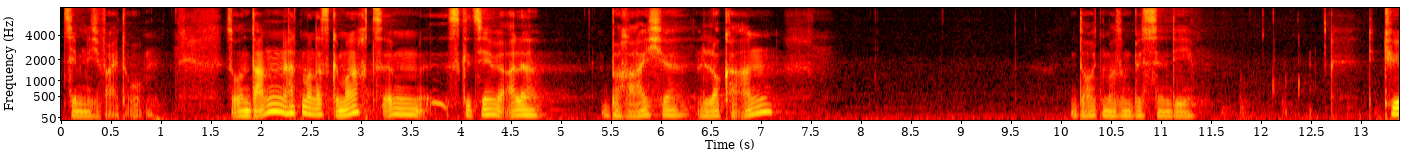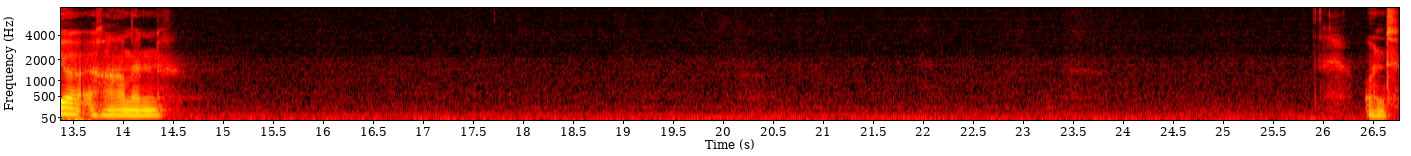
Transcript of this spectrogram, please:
ziemlich weit oben. So, und dann hat man das gemacht, ähm, skizzieren wir alle Bereiche locker an, deuten mal so ein bisschen die, die Türrahmen, und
